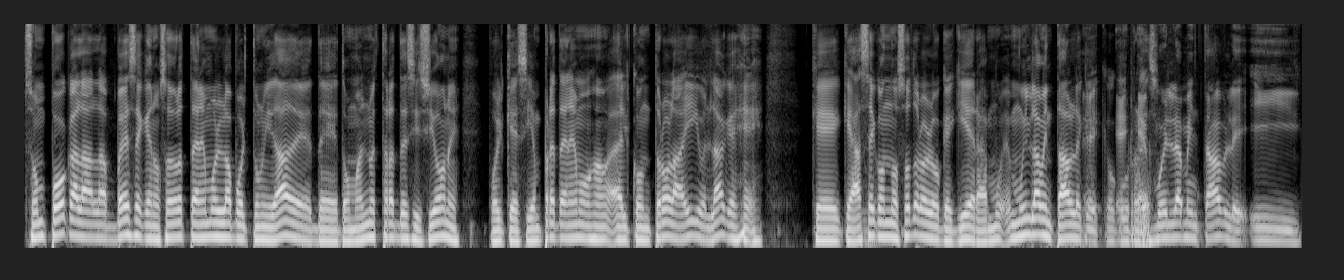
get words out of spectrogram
son pocas las, veces que nosotros tenemos la oportunidad de, tomar nuestras decisiones, porque siempre tenemos el control ahí, ¿verdad? Que, que, hace con nosotros lo que quiera. Es muy, lamentable que, eh, ocurra eso. Es muy lamentable y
